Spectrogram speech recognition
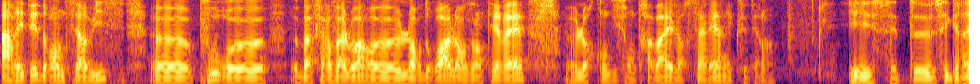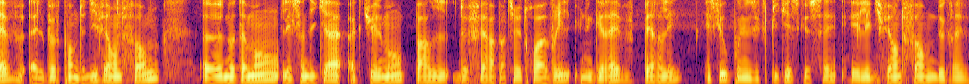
arrêter de rendre service pour bah, faire valoir leurs droits, leurs intérêts, leurs conditions de travail, leur salaire, etc. Et cette, ces grèves, elles peuvent prendre de différentes formes. notamment, les syndicats actuellement parlent de faire à partir du 3 avril une grève perlée est-ce que vous pouvez nous expliquer ce que c'est et les différentes formes de grève?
